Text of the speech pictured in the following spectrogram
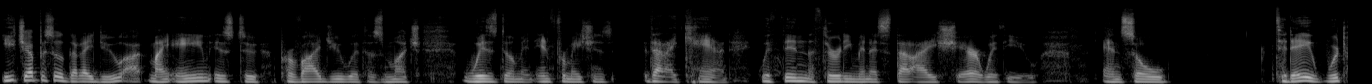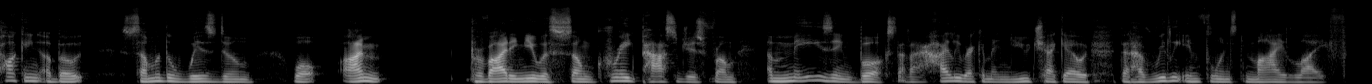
Each episode that I do, I, my aim is to provide you with as much wisdom and information that I can within the 30 minutes that I share with you. And so today we're talking about some of the wisdom. Well, I'm providing you with some great passages from amazing books that I highly recommend you check out that have really influenced my life.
